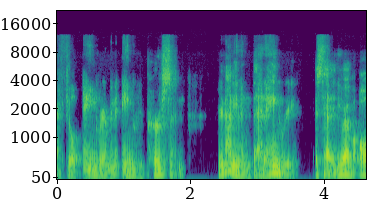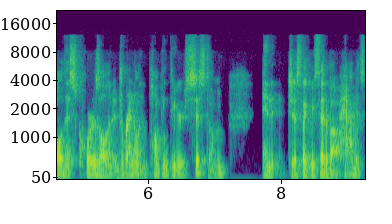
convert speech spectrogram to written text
I feel angry. I'm an angry person. You're not even that angry. It's that you have all this cortisol and adrenaline pumping through your system. And just like we said about habits,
